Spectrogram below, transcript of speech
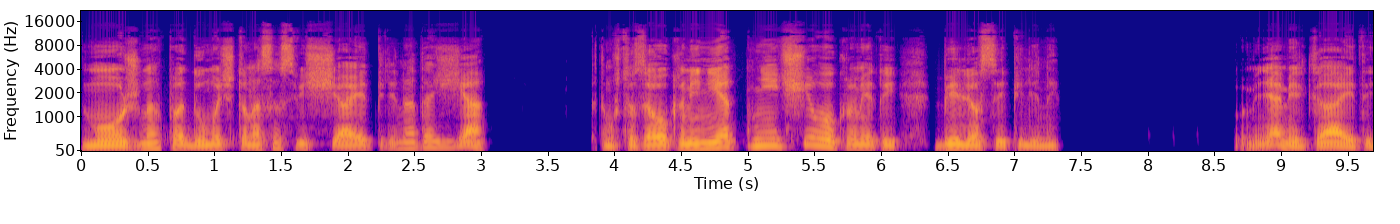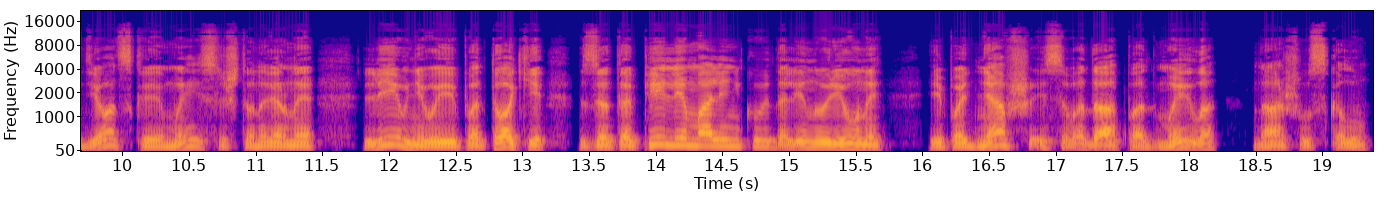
можно подумать, что нас освещает пелена дождя, потому что за окнами нет ничего, кроме этой белесой пелены. У меня мелькает идиотская мысль, что, наверное, ливневые потоки затопили маленькую долину Рюны, и поднявшаяся вода подмыла нашу скалу.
